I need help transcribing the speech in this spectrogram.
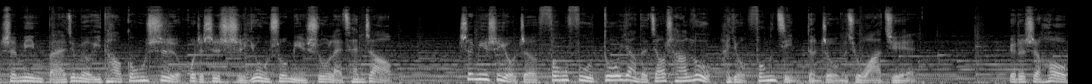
生命本来就没有一套公式或者是使用说明书来参照，生命是有着丰富多样的交叉路，还有风景等着我们去挖掘。有的时候，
